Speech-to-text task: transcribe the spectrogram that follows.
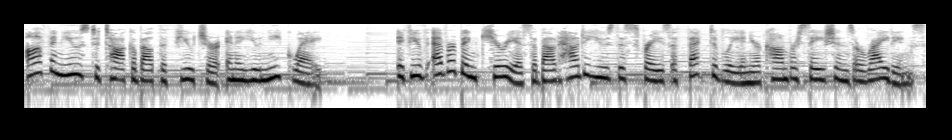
often used to talk about the future in a unique way. If you've ever been curious about how to use this phrase effectively in your conversations or writings,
